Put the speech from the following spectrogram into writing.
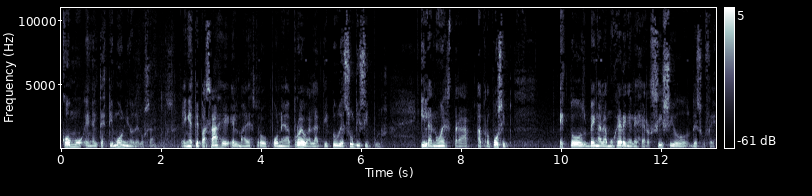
como en el testimonio de los santos. En este pasaje el maestro pone a prueba la actitud de sus discípulos y la nuestra a propósito. Estos ven a la mujer en el ejercicio de su fe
